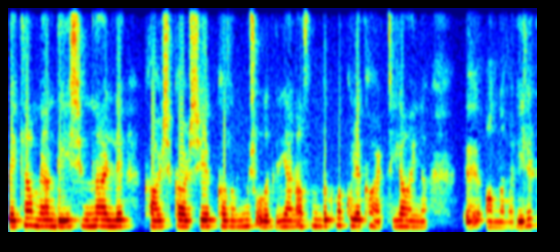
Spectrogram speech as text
beklenmeyen değişimlerle karşı karşıya kalınmış olabilir. Yani aslında bakıma kule kartıyla aynı e, anlama gelir.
